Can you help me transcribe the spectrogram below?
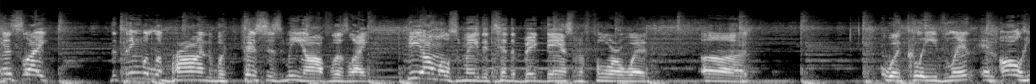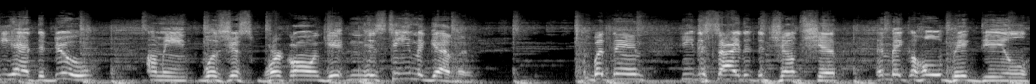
it's like the thing with LeBron, what pisses me off was like, he almost made it to the big dance before with uh with Cleveland, and all he had to do, I mean, was just work on getting his team together. But then he decided to jump ship and make a whole big deal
